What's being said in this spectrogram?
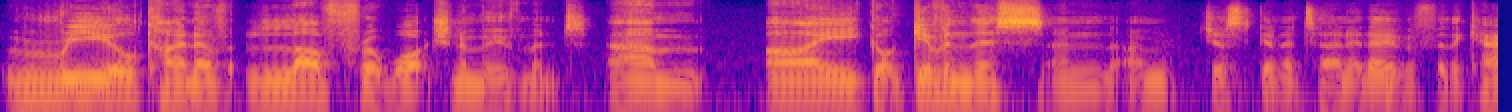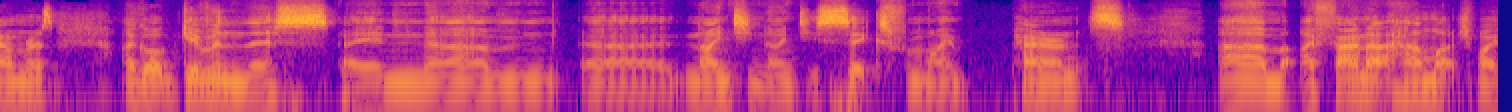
real kind of love for a watch and a movement. Um, I got given this, and I'm just going to turn it over for the cameras. I got given this in um, uh, 1996 from my parents. Um, I found out how much my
